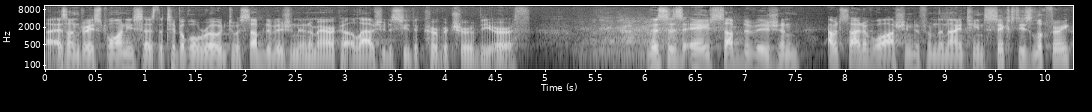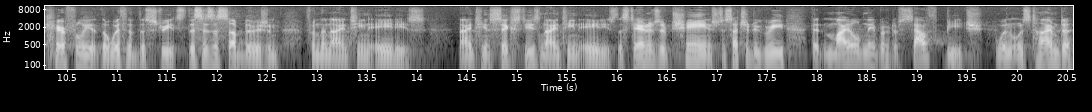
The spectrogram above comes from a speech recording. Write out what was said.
uh, as Andres Duany says, the typical road to a subdivision in America allows you to see the curvature of the earth. this is a subdivision outside of Washington from the 1960s. Look very carefully at the width of the streets. This is a subdivision from the 1980s. 1960s, 1980s. The standards have changed to such a degree that my old neighborhood of South Beach, when it was time to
